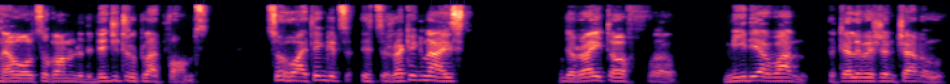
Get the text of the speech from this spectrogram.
have also gone into the digital platforms. So I think it's it's recognized the right of uh, Media One, the television channel,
